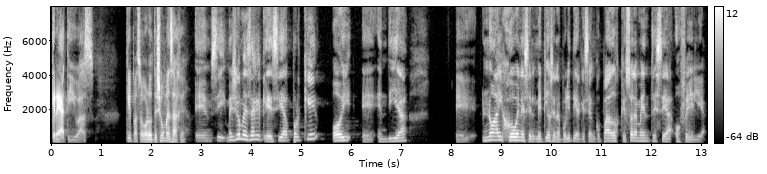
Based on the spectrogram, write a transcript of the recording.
creativas. ¿Qué pasó, Gordo? ¿Te llegó un mensaje? Eh, sí, me llegó un mensaje que decía, ¿por qué hoy eh, en día eh, no hay jóvenes en- metidos en la política que sean copados, que solamente sea Ofelia?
